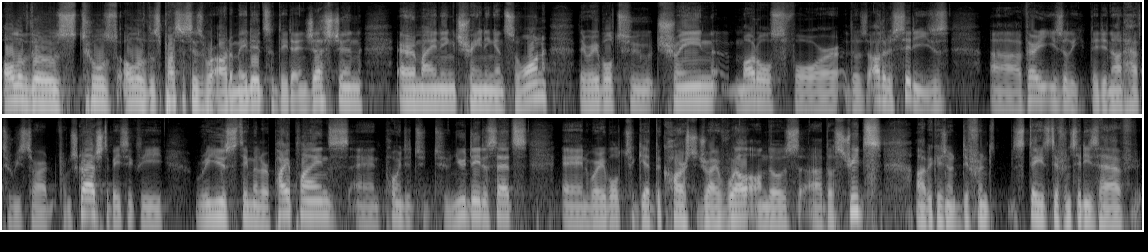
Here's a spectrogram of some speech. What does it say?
all of those tools, all of those processes were automated, so data ingestion, error mining, training, and so on, they were able to train models for those other cities uh, very easily. They did not have to restart from scratch. They basically reused similar pipelines and pointed to, to new data sets and were able to get the cars to drive well on those, uh, those streets uh, because you know, different states, different cities have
